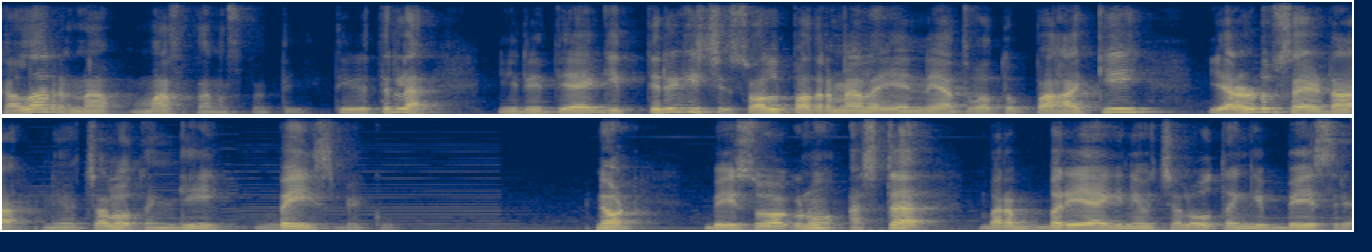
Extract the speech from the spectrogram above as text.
ಕಲರ್ನ ಮಸ್ತ್ ಅನಿಸ್ತತಿ. ತಿಳಿತಿಲ್ಲ ಈ ರೀತಿಯಾಗಿ ತಿರುಗಿಸಿ ಸ್ವಲ್ಪ ಅದ್ರ ಮೇಲೆ ಎಣ್ಣೆ ಅಥವಾ ತುಪ್ಪ ಹಾಕಿ, ಎರಡು ಸೈಡ ನೀವು ಚಲೋ ತಂಗಿ ಬೇಯಿಸಬೇಕು. ನೋಡಿ ಬೇಯಿಸುವಾಗೂ ಅಷ್ಟೇ, ಬರಬ್ಬರಿಯಾಗಿ ನೀವು ಚಲೋ ತಂಗಿ ಬೇಯಿಸ್ರಿ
